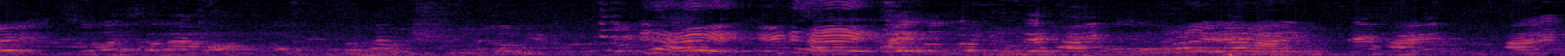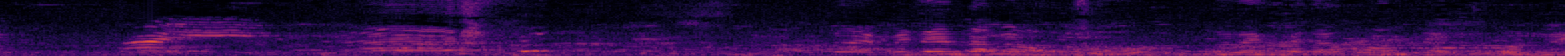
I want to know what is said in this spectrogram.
ଏଇଠି ହାଏ ଏଇଠି ହାଏ ହାଏ ହାଏ এটা আমি অচ্ছু দেখা যাও কন্ট্যাক্ট করলে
